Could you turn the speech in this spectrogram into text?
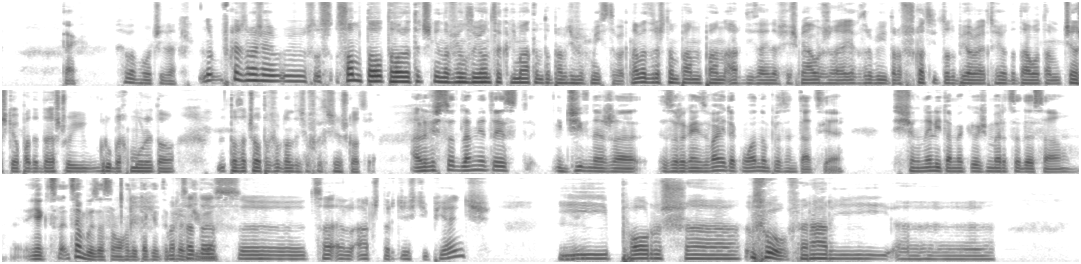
Tak. Chyba było Chile. No, w każdym razie y, są to teoretycznie nawiązujące klimatem do prawdziwych miejscówek. Nawet zresztą pan, pan art designer się śmiał, że jak zrobili to w Szkocji, to dopiero jak to się dodało tam ciężkie opady deszczu i grube chmury, to, to zaczęło to wyglądać jak faktycznie Szkocja. Ale wiesz co, dla mnie to jest dziwne, że zorganizowali taką ładną prezentację, ściągnęli tam jakiegoś Mercedesa. Jak, co były za samochody takie prawdziwe? Mercedes y, CLA 45 i Porsche, fu, Ferrari, y,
